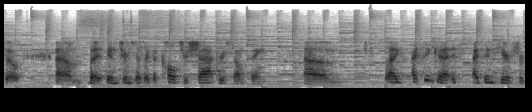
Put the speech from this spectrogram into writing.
So, um, but in terms of like a culture shock or something, um, I, I think uh, I've been here for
